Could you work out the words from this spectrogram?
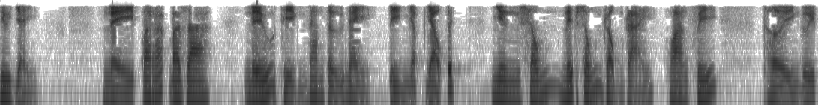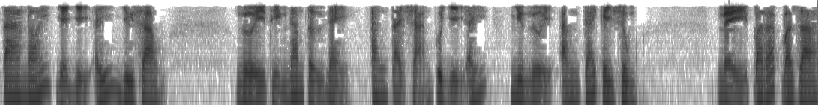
như vậy. Này Parabhaja, nếu thiện nam tử này tiền nhập vào ít, nhưng sống nếp sống rộng rãi, hoang phí, thời người ta nói về vị ấy như sau. Người thiện nam tử này ăn tài sản của vị ấy như người ăn trái cây sung. Này Parabhaja,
